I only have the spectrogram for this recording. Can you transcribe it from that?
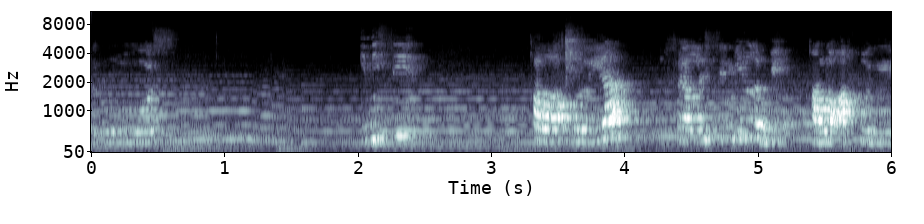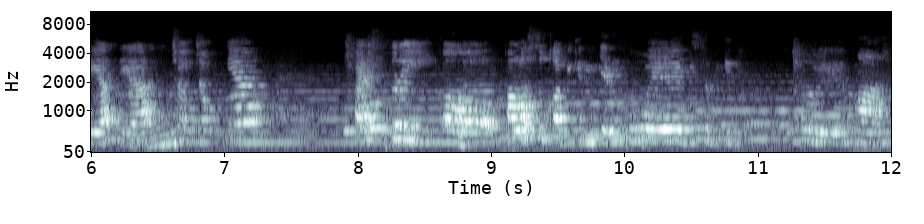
Terus ini sih kalau aku lihat Felis ini lebih kalau aku lihat ya Hmm. cocoknya pastry kalau kalau suka bikin bikin kue bisa bikin kue mah.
